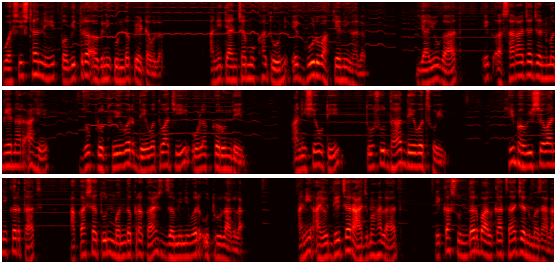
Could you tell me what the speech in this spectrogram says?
वसिष्ठांनी पवित्र अग्निकुंड पेटवलं आणि त्यांच्या मुखातून एक गूढ वाक्य निघालं. या युगात एक असा राजा जन्म घेणार आहे जो पृथ्वीवर देवत्वाची ओळख करून देईल आणि शेवटी तो सुद्धा देवच होईल. ही भविष्यवाणी करताच आकाशातून मंद प्रकाश जमिनीवर उतरू लागला आणि अयोध्येच्या राजमहालात एका सुंदर बालकाचा जन्म झाला.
